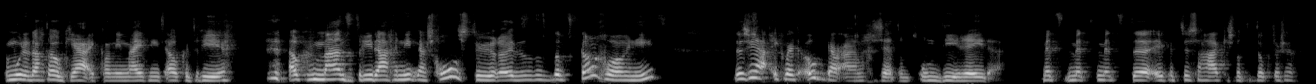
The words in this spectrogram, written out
Mijn moeder dacht ook, ja, ik kan die meid niet elke, drie, elke maand drie dagen niet naar school sturen. Dat, dat, kan gewoon niet. Dus ja, ik werd ook daar aangezet om, om die reden. Met, met, met de, even tussen haakjes wat de dokter zegt.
